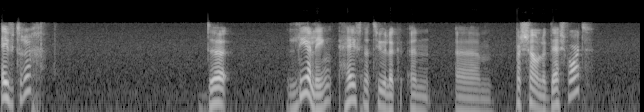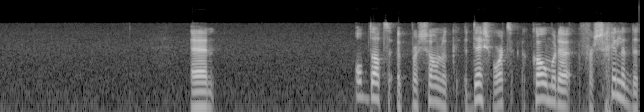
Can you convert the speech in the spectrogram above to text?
Even terug. De leerling heeft natuurlijk een ehm, persoonlijk dashboard. En op dat persoonlijk dashboard komen de verschillende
